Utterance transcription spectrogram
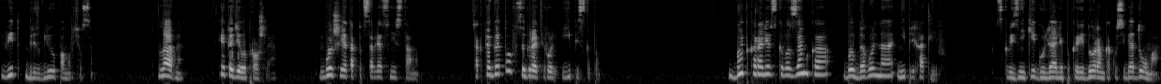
Вид брезгливо поморщился. Ладно, это дело прошлое. Больше я так подставляться не стану. Так ты готов сыграть роль епископа? Быт королевского замка был довольно неприхотлив. Сквозняки гуляли по коридорам, как у себя дома,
